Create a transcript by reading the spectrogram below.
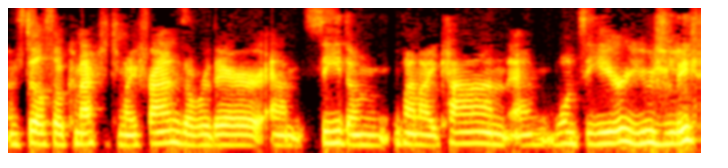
I'm still so connected to my friends over there and see them when I can, and um, once a year usually.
